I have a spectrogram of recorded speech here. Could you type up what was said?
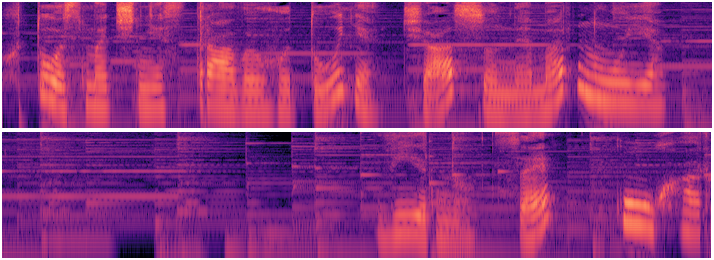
Хто смачні страви готує, часу не марнує. Вірно, це кухар.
